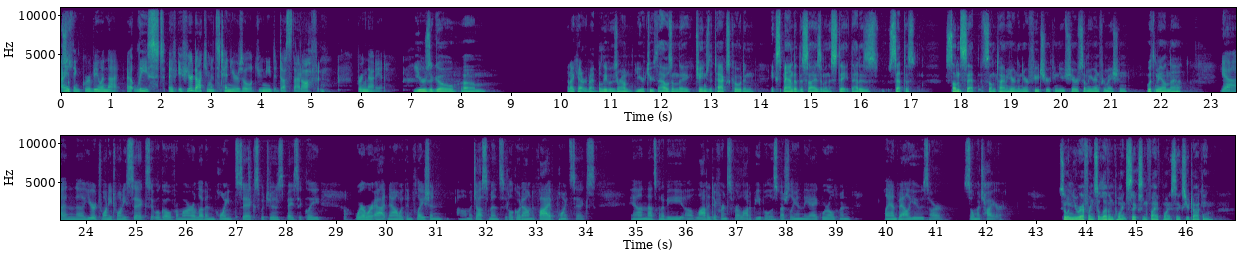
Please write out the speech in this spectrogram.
I think reviewing that at least, if, if your document's 10 years old, you need to dust that off and bring that in. Years ago, um, and I can't remember, I believe it was around year 2000, they changed the tax code and expanded the size of an estate. That is set to sunset sometime here in the near future. Can you share some of your information with me on that? Yeah, in the year 2026, it will go from our 11.6, which is basically where we're at now with inflation um, adjustments, it'll go down to 5.6. And that's going to be a lot of difference for a lot of people, especially in the ag world when land values are so much higher. So when you reference 11.6 and 5.6, you're talking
